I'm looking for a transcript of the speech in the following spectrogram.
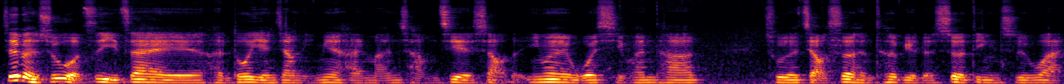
这本书，我自己在很多演讲里面还蛮常介绍的，因为我喜欢它。除了角色很特别的设定之外，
